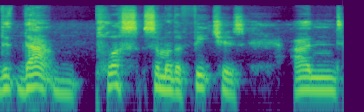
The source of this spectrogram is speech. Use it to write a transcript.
th- that plus some other features. And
